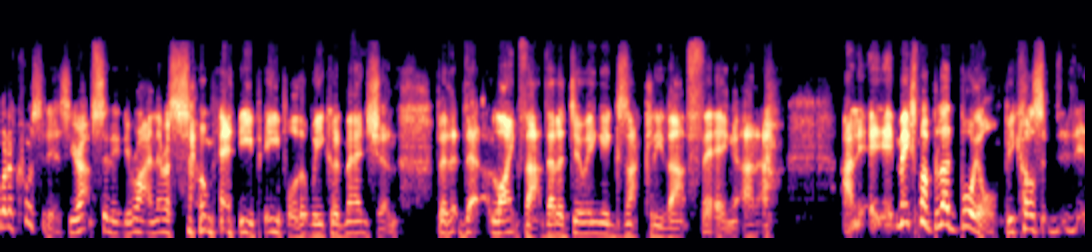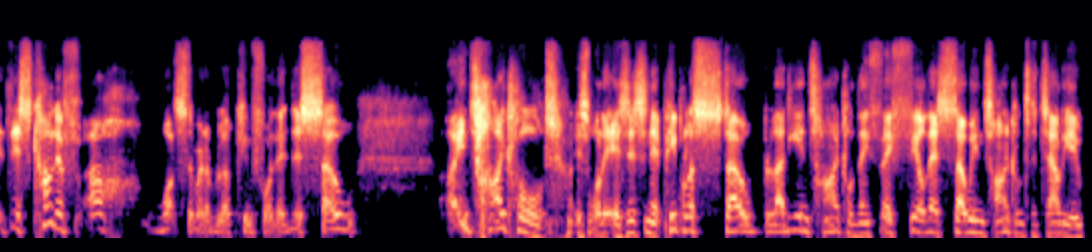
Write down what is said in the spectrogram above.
Well, of course it is. You're absolutely right, and there are so many people that we could mention that, that like that that are doing exactly that thing, and and it, it makes my blood boil because this kind of oh, what's the word I'm looking for? They're so entitled is what it is isn't it? People are so bloody entitled. They, they feel they're so entitled to tell you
